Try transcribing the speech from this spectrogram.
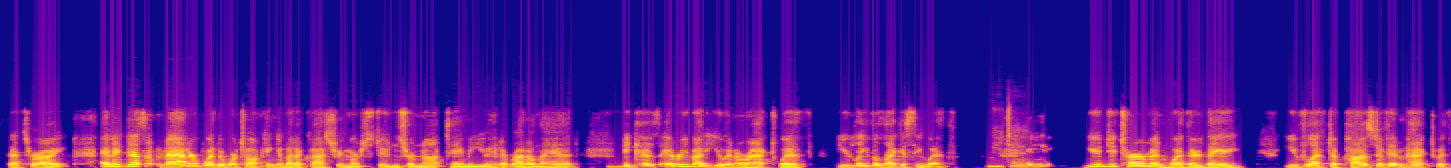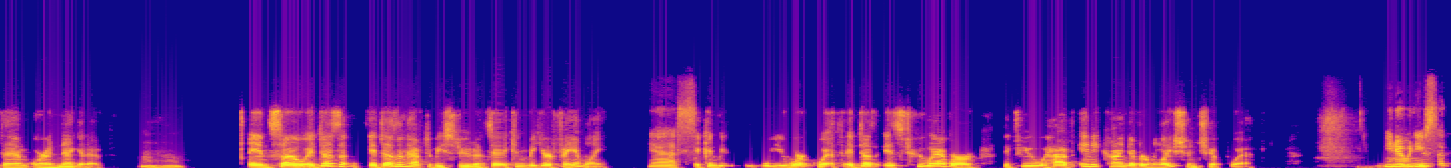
That's right. And it doesn't matter whether we're talking about a classroom or students or not tammy you hit it right on the head. Mm-hmm. because everybody you interact with you leave a legacy with. You do. And you determine whether they you've left a positive impact with them or a negative. Mm-hmm. And so it doesn't it doesn't have to be students. It can be your family yes. It can be people you work with. It does it's whoever that you have any kind of a relationship with. You know when you, you said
